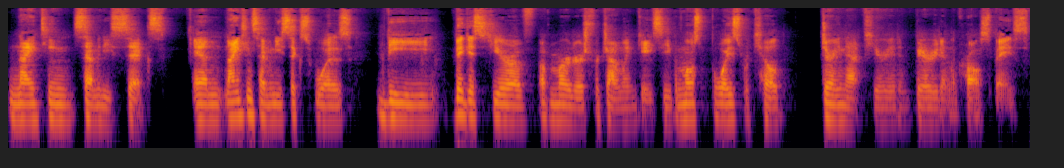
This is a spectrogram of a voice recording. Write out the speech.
1976. And 1976 was the biggest year of, of murders for John Wayne Gacy. The most boys were killed during that period and buried in the crawl space.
